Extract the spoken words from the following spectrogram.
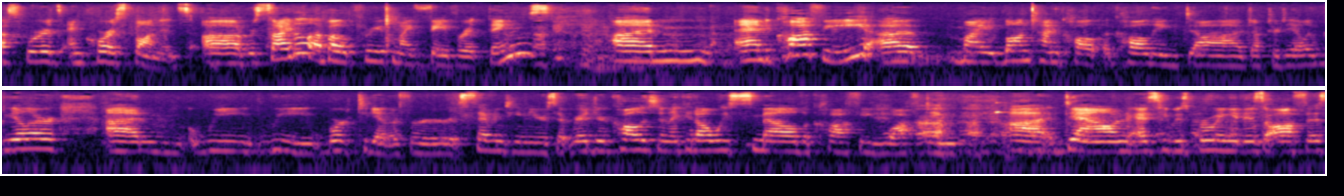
Crosswords, and correspondence. Uh, recital about three of my favorite things. Um, and coffee, uh, my longtime col- colleague, uh, Dr. Dale Wheeler, um, we, we worked together for 17 years at Red Deer College, and I could always smell the coffee wafting uh, down as he was brewing in his office.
